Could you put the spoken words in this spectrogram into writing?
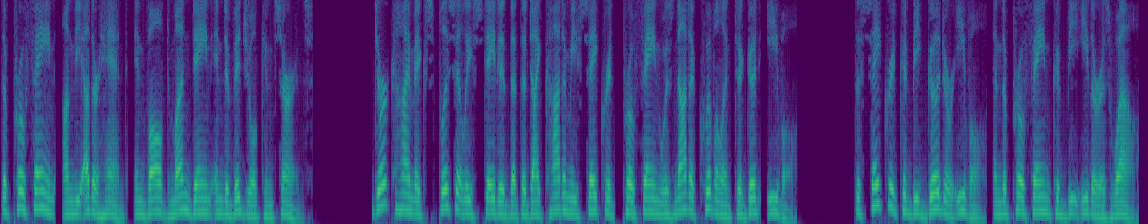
The profane, on the other hand, involved mundane individual concerns. Durkheim explicitly stated that the dichotomy sacred-profane was not equivalent to good, evil. The sacred could be good or evil, and the profane could be either as well.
